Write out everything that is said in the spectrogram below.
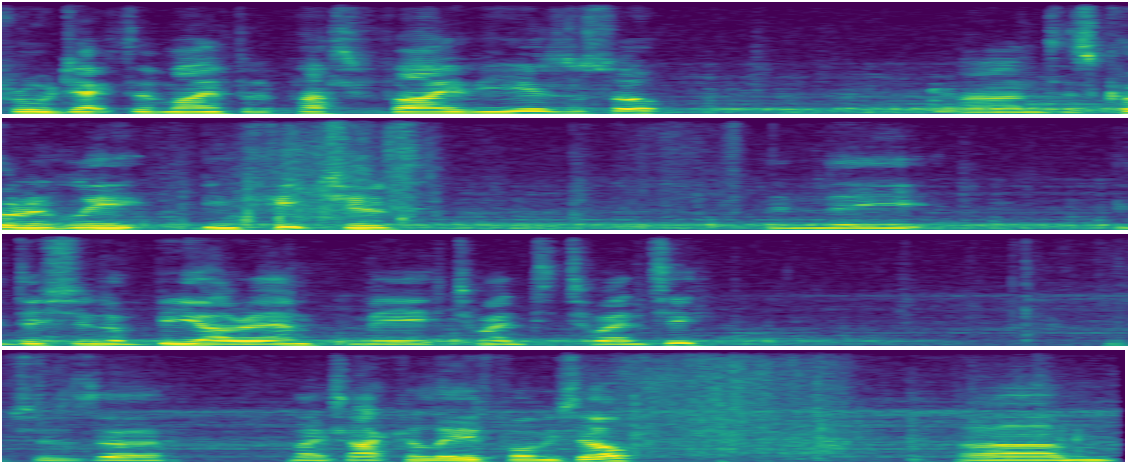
Project of mine for the past five years or so and has currently been featured in the edition of BRM May 2020 which is a nice accolade for myself. Um,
